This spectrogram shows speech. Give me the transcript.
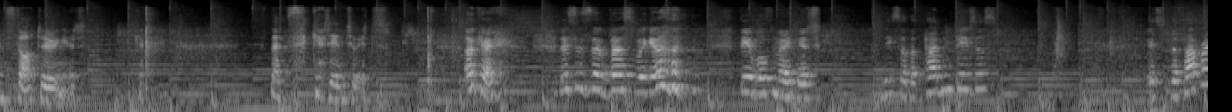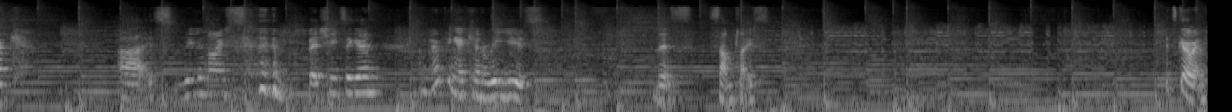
and start doing it. Okay, let's get into it. Okay, this is the best we're gonna be able to make it. These are the pattern pieces. It's the fabric uh, it's really nice bed sheets again. I'm hoping I can reuse this someplace. It's going.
